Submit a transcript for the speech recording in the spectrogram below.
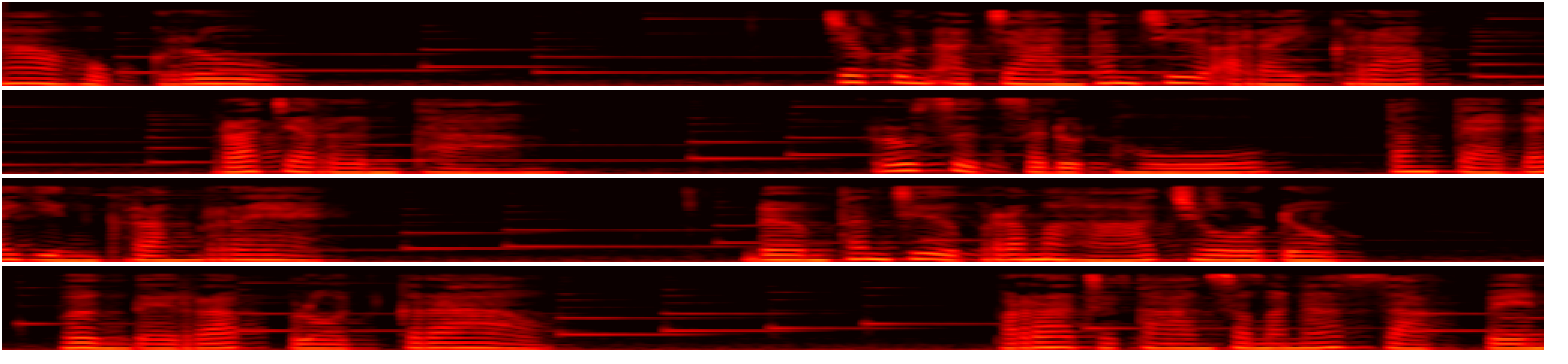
ห้าหกรูป เจ้าคุณอาจารย์ท่านชื่ออะไรครับ พระเจริญถาม รู้สึกสะดุดหูตั้งแต่ได้ยินครั้งแรก เดิมท่านชื่อพระมหาโชดก เพิ่งได้รับโปรดเกล้า พระราชทานสมณศักดิ์เป็น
